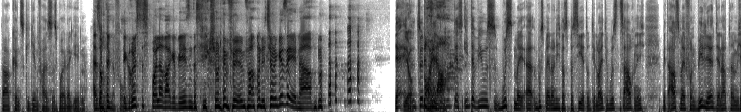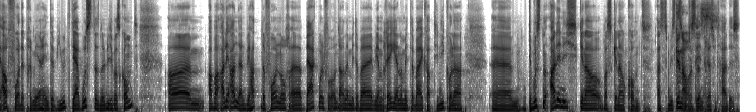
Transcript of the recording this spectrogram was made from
da könnte es gegebenenfalls einen Spoiler geben. Also Doch, der, der größte Spoiler war gewesen, dass wir schon im Film waren und ihn schon gesehen haben. Ja, Ja. zu dem! Zeitpunkt des Interviews wussten wir, äh, wussten wir noch nicht, was passiert und die Leute wussten es auch nicht. Mit Ausnahme von William, den hat man nämlich auch vor der Premiere interviewt, der wusste natürlich, was kommt. Ähm, aber alle anderen, wir hatten davor noch äh, Bergwolf unter anderem mit dabei, wir haben Regia noch mit dabei gehabt, die Nicola. Ähm, die wussten alle nicht genau, was genau kommt. Also zumindest Genau, das das- Endresultat ist.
